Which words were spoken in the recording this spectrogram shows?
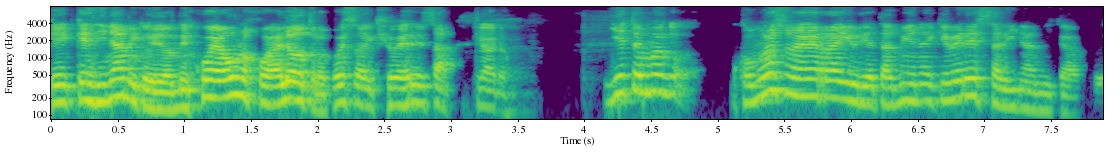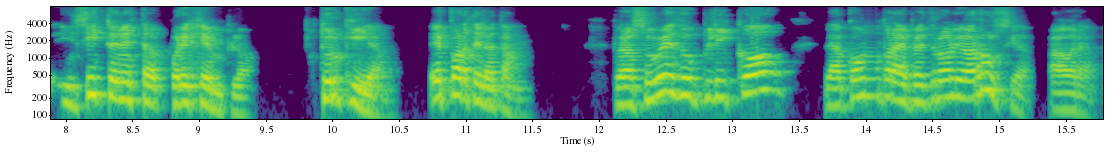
es dinámico y donde juega uno, juega el otro. Por eso hay que ver esa. Claro. Y esto es muy. Como no es una guerra híbrida, también hay que ver esa dinámica. Insisto en esta, por ejemplo, Turquía es parte de la TAM, pero a su vez duplicó la compra de petróleo a Rusia ahora.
